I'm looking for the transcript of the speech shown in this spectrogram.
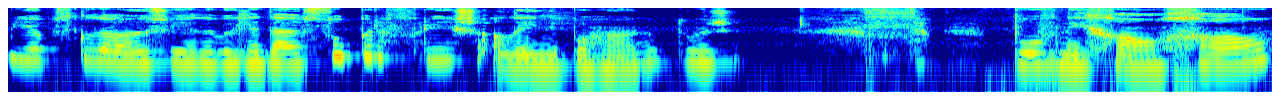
я б сказала, що я не виглядаю супер фріш, але й непогано теж. Повний хао-хао.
